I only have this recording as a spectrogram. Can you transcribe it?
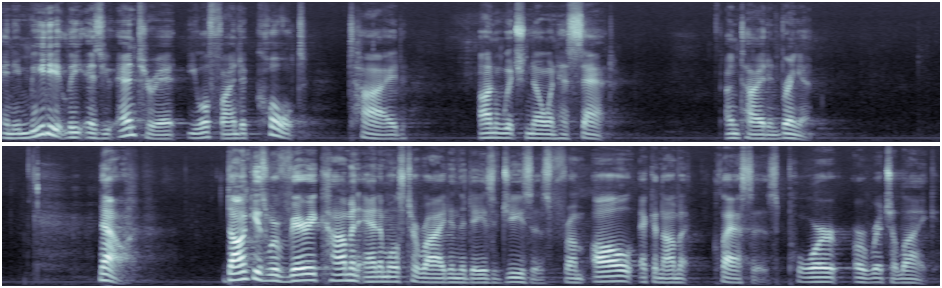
and immediately as you enter it, you will find a colt tied on which no one has sat. Untie it and bring it. Now, donkeys were very common animals to ride in the days of Jesus from all economic classes, poor or rich alike.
